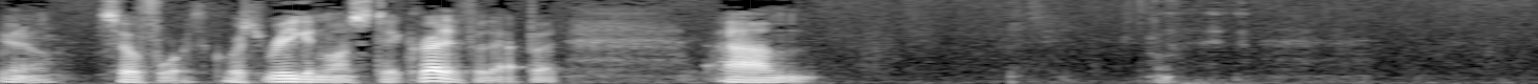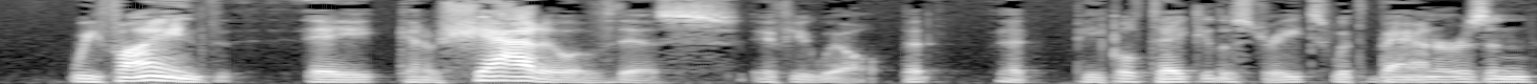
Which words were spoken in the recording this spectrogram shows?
You know, so forth. Of course, Reagan wants to take credit for that, but um, we find a kind of shadow of this, if you will, that that people take to the streets with banners and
